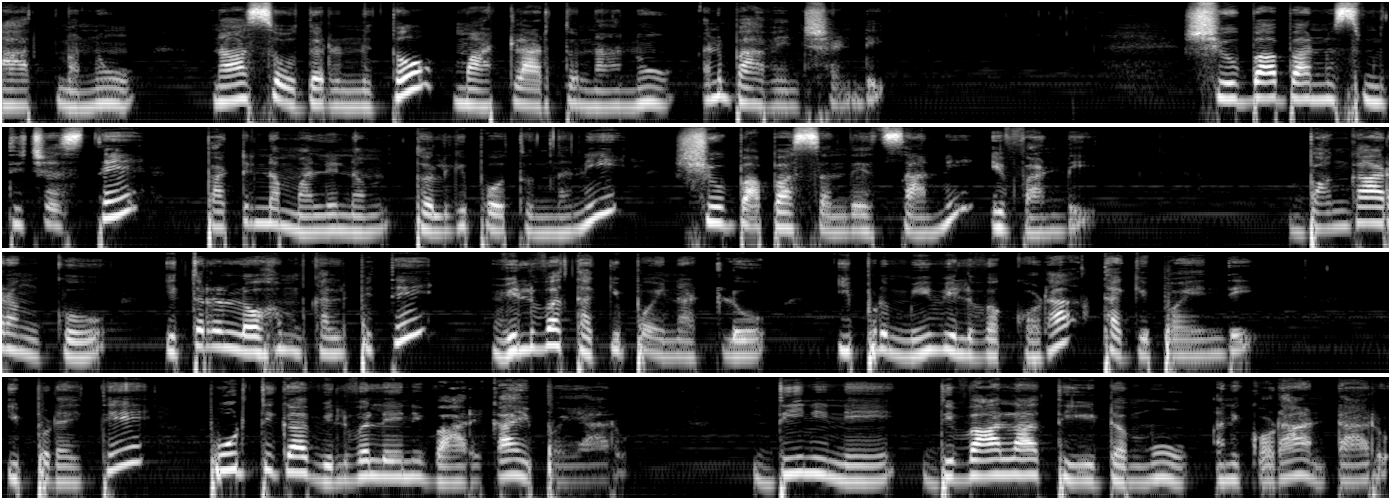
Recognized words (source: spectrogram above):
ఆత్మను నా సోదరునితో మాట్లాడుతున్నాను అని భావించండి. శివబాబాను స్మృతి చేస్తే పట్టిన మలినం తొలగిపోతుందని శివబాబా సందేశాన్ని ఇవ్వండి. బంగారంకు ఇతర లోహం కలిపితే విలువ తగ్గిపోయినట్లు ఇప్పుడు మీ విలువ కూడా తగ్గిపోయింది. ఇప్పుడైతే పూర్తిగా విలువలేని వారిగా అయిపోయారు. దీనినే దివాలా తీయటము అని కూడా అంటారు.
